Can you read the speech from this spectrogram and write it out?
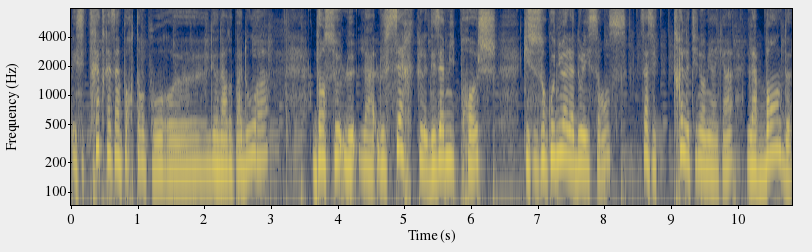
et c'est très très important pour euh, Leonardo Padura, dans le cercle des amis proches qui se sont connus à l'adolescence. Ça, c'est très latino-américain. La bande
